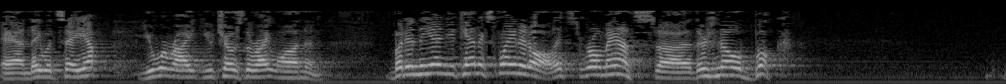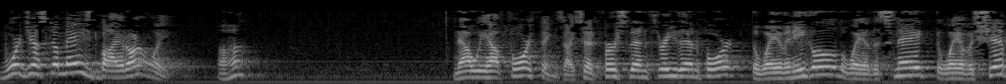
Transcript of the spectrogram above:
and they would say, "Yep, you were right. You chose the right one." And but in the end, you can't explain it all. It's romance. Uh, there's no book. We're just amazed by it, aren't we? Uh huh. Now we have four things. I said first, then three, then four. The way of an eagle, the way of the snake, the way of a ship,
